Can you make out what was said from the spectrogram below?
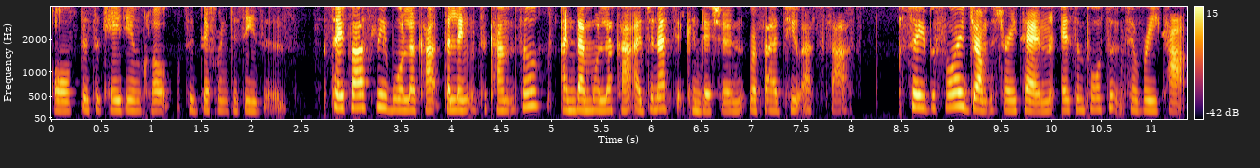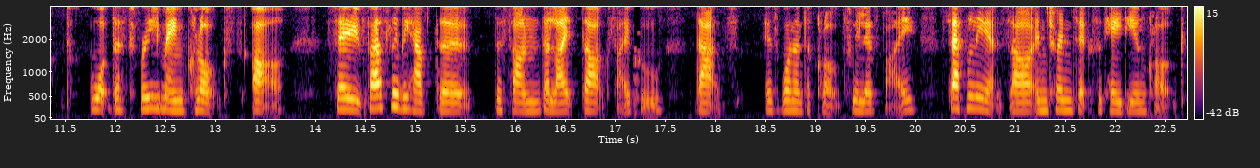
of the circadian clock to different diseases. So firstly, we'll look at the link to cancer, and then we'll look at a genetic condition referred to as FASPS. So before I jump straight in, it's important to recap what the three main clocks are. So firstly, we have the, the sun, the light-dark cycle, that is one of the clocks we live by. Secondly, it's our intrinsic circadian clock.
